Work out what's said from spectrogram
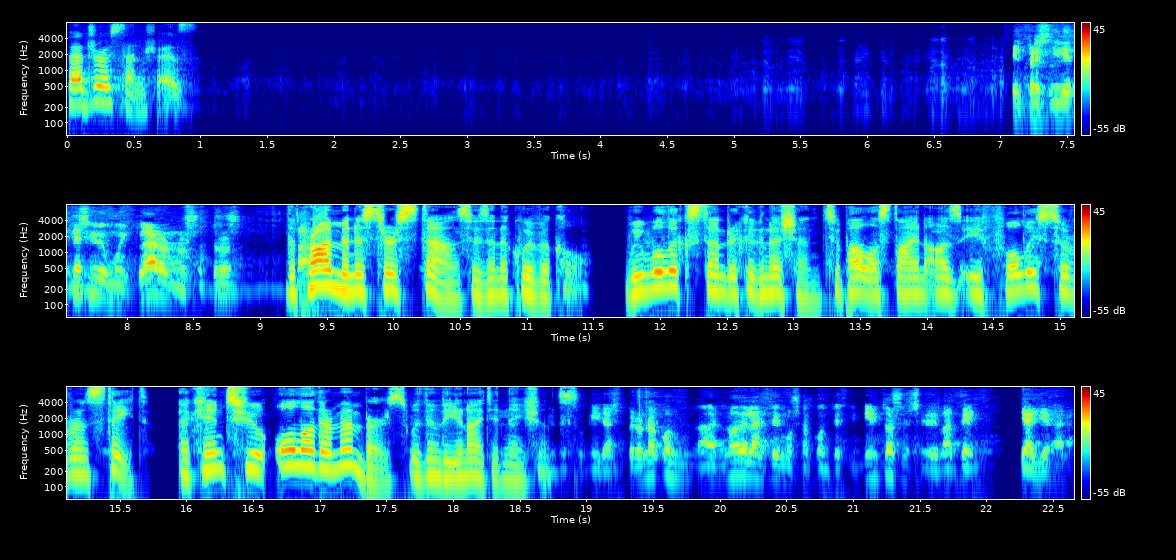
Pedro Sanchez. El presidente ha sido muy claro. Nosotros The Prime Minister's stance is unequivocal. We will extend recognition to Palestine as a fully sovereign state, akin to all other members within the United Nations. Pero no, ah, no adelantemos acontecimientos, ese debate ya llegará.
